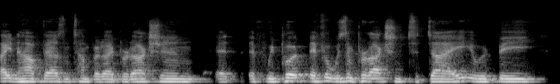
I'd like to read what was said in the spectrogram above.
eight and a half thousand ton per day production. If we put if it was in production today, it would be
